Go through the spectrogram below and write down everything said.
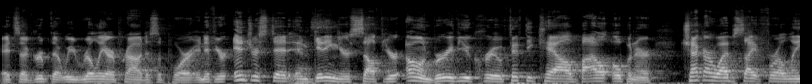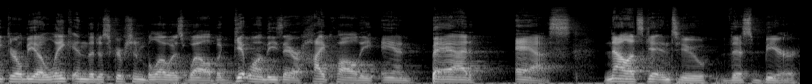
It's a group that we really are proud to support. And if you're interested in getting yourself your own Brew Review Crew 50 cal bottle opener, check our website for a link. There will be a link in the description below as well. But get one of these; they are high quality and bad ass. Now let's get into this beer.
